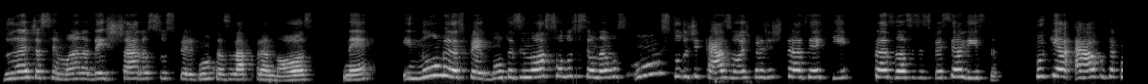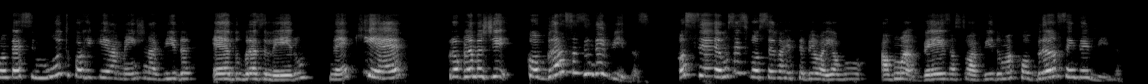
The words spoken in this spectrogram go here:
durante a semana, deixaram suas perguntas lá para nós, né? Inúmeras perguntas, e nós solucionamos um estudo de caso hoje para a gente trazer aqui para as nossas especialistas porque é algo que acontece muito corriqueiramente na vida é, do brasileiro, né? Que é problemas de cobranças indevidas. Você, não sei se você já recebeu aí algum, alguma vez na sua vida uma cobrança indevida.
